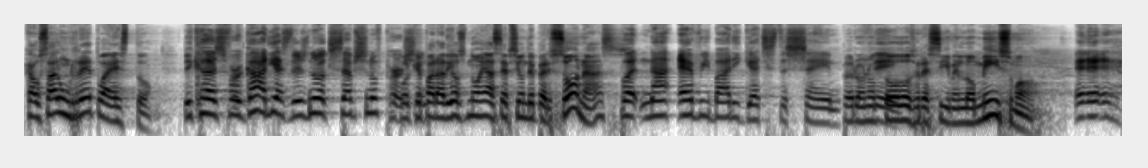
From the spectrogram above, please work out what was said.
causar un reto a esto, Because for God, yes, there's no exception of porque person, para Dios no hay acepción de personas, but not everybody gets the same pero no thing. todos reciben lo mismo. Eh, eh, eh,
